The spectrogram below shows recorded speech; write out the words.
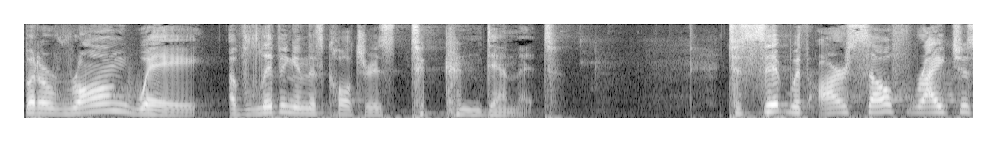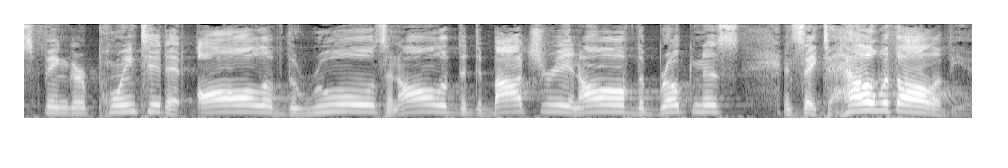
But a wrong way of living in this culture is to condemn it. To sit with our self righteous finger pointed at all of the rules and all of the debauchery and all of the brokenness and say, To hell with all of you.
